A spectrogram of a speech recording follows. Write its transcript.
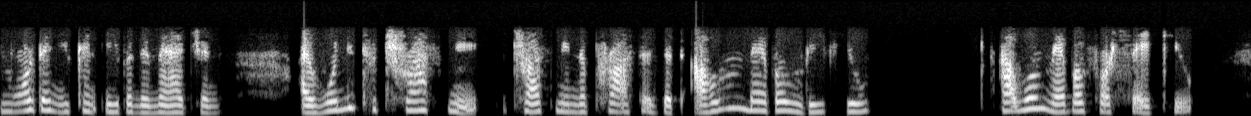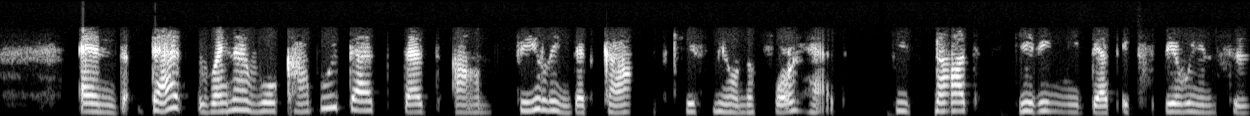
more than you can even imagine. I want you to trust me, trust me in the process that I will never leave you I will never forsake you. And that, when I woke up with that, that um, feeling that God kissed me on the forehead, He's not giving me that experiences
